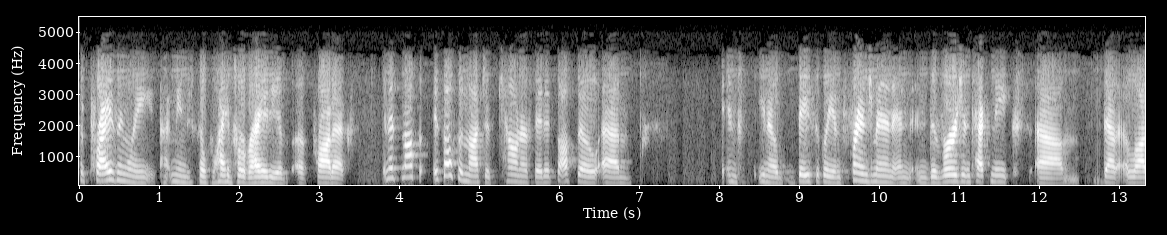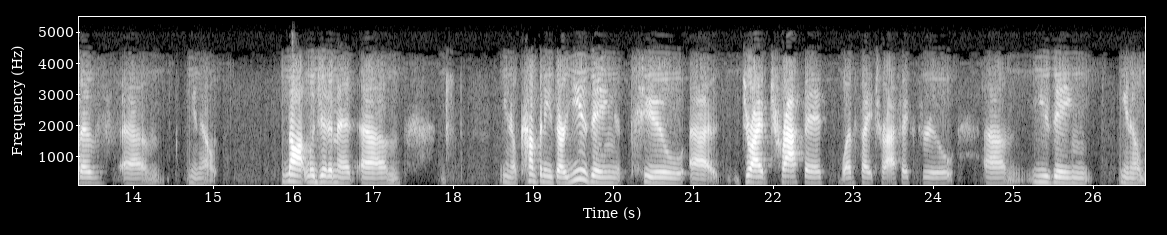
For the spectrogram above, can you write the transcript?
surprisingly, I mean, just a wide variety of, of products. And it's not. It's also not just counterfeit. It's also, um, in, you know, basically infringement and, and diversion techniques um, that a lot of, um, you know, not legitimate um, you know companies are using to uh, drive traffic, website traffic through um, using you know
